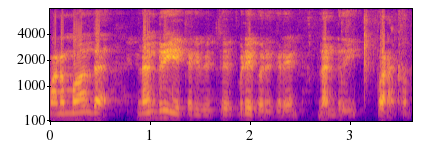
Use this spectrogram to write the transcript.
மனமார்ந்த நன்றியை தெரிவித்து விடைபெறுகிறேன். நன்றி வணக்கம்.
